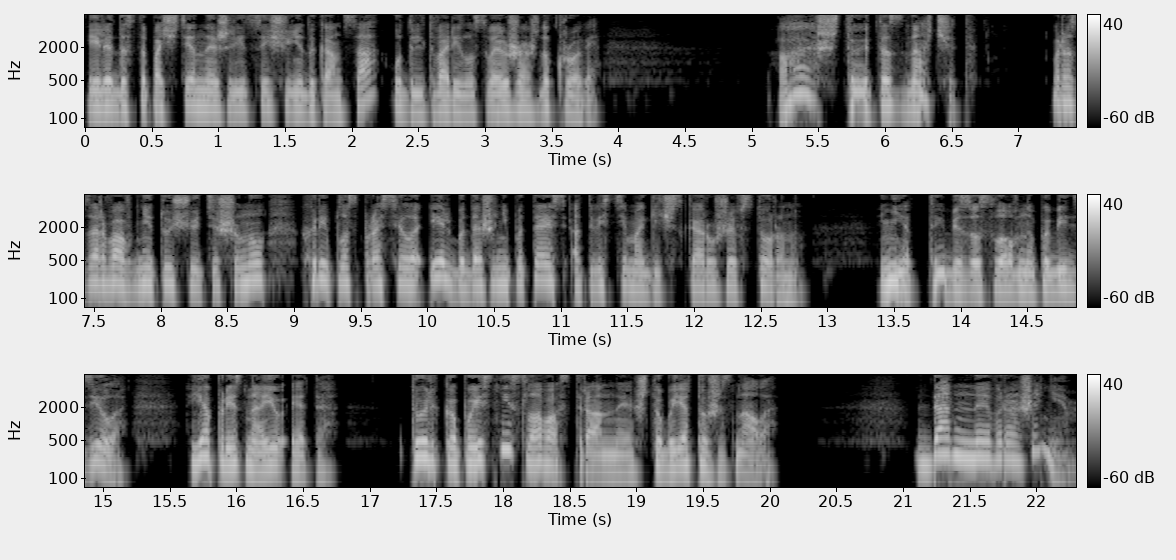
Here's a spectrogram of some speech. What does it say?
Или достопочтенная жрица еще не до конца удовлетворила свою жажду крови? «А что это значит?» Разорвав гнетущую тишину, хрипло спросила Эльба, даже не пытаясь отвести магическое оружие в сторону. «Нет, ты, безусловно, победила. Я признаю это. Только поясни слова странные, чтобы я тоже знала». «Данное выражение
